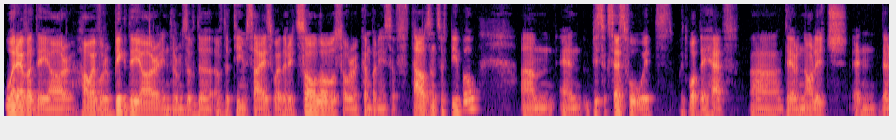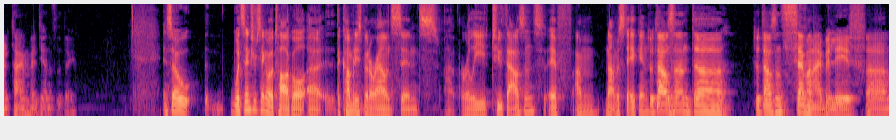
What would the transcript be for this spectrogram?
wherever they are, however big they are in terms of the of the team size, whether it's solos or companies of thousands of people, um, and be successful with with what they have, uh, their knowledge and their time at the end of the day. And so, what's interesting about Toggl, uh, the company's been around since uh, early 2000s, if I'm not mistaken. 2000. Uh, 2007, I believe. Uh,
